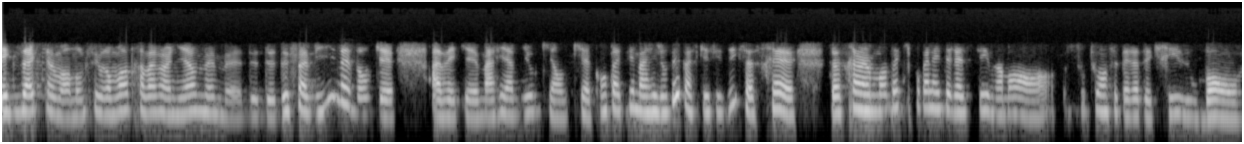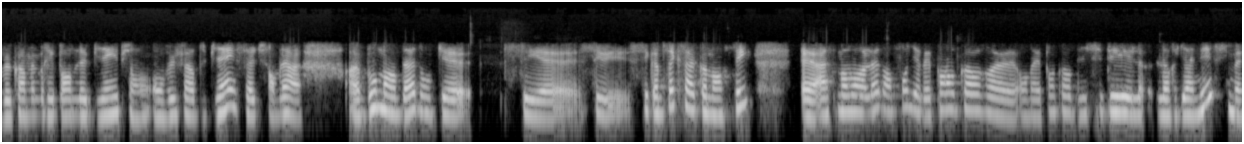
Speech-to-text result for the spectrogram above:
Exactement. Donc, c'est vraiment à travers un lien même euh, de, famille. là. Donc, euh, avec euh, Marie Amio qui, a contacté Marie-Josée parce qu'elle s'est dit que ça serait, un mandat qui pourrait l'intéresser vraiment, en- surtout en cette période de crise où, bon, on veut quand même répandre le bien puis on, veut faire du bien. Ça lui semblait un, beau mandat. Donc, c'est euh, c'est comme ça que ça a commencé. Euh, à ce moment-là, dans le fond, il n'y avait pas encore, euh, on n'avait pas encore décidé l'organisme.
